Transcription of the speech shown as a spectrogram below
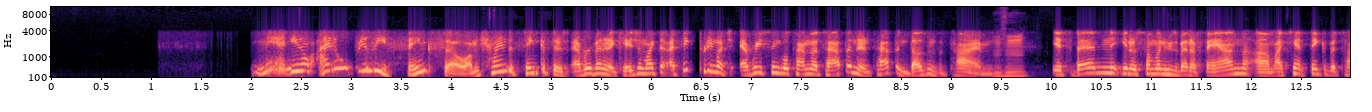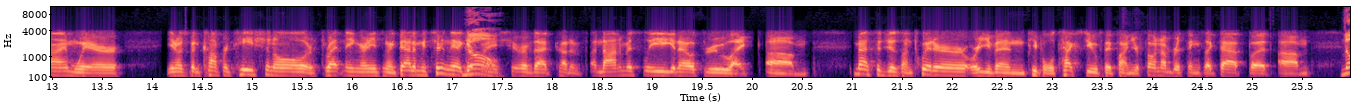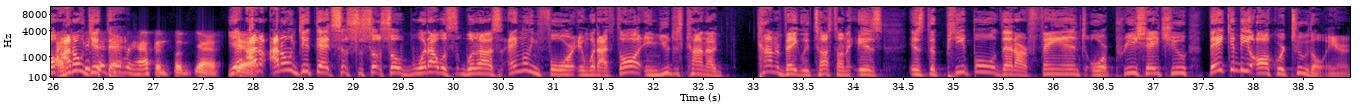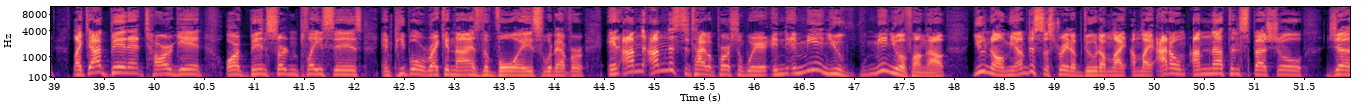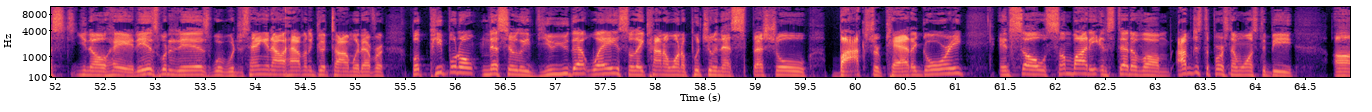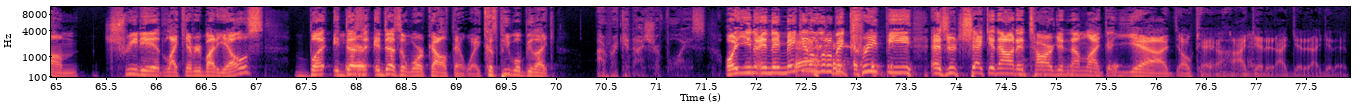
Man, you know, I don't really think so. I'm trying to think if there's ever been an occasion like that. I think pretty much every single time that's happened, and it's happened dozens of times. Mm-hmm. it's been you know someone who's been a fan. Um, I can't think of a time where you know it's been confrontational or threatening or anything like that. I mean, certainly I get No. my share of that kind of anonymously, you know, through like um, messages on Twitter or even people will text you if they find your phone number, things like that. But um, No, I, don't think get that. Never happened? But yeah, Yeah, I don't, I don't get that. So, so, so, so what I was, what I was angling for, and what I thought, and you just kind of, kind of vaguely touched on it, is, is the people that are fans or appreciate you. They can be awkward too, though, Aaron. Like I've been at Target or been certain places, and people recognize the voice, whatever. And I'm, I'm just the type of person where, and, and me and you, me and you have hung out. You know me. I'm just a straight up dude. I'm like, I'm like, I don't, I'm nothing special. Just, you know, hey, it is what it is. We're, we're just hanging out, having a good time, whatever. But people don't necessarily view you that way, so they kind of want to put you in that special box or category. And so somebody instead of um, I'm just the person that wants to be um treated like everybody else, but it doesn't it doesn't work out that way because people will be like, I recognize your voice. Or you know, and they make it a little bit creepy as you're checking out at Target, and I'm like, yeah, okay, I get it, I get it, I get it.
